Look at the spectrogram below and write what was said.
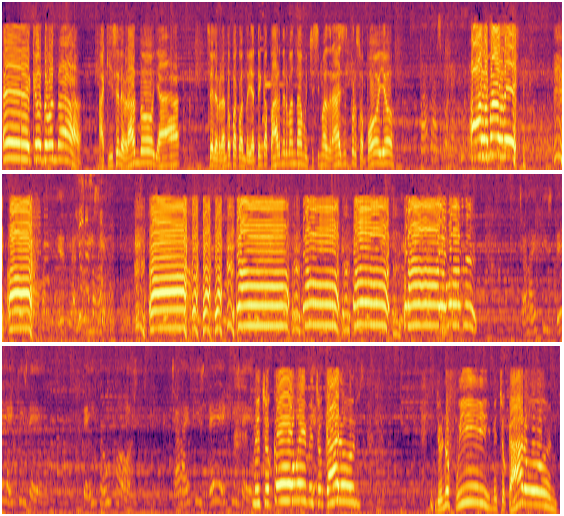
¡Eh! ¿Qué onda, banda? Aquí celebrando, ya. Celebrando para cuando ya tenga partner, banda. Muchísimas gracias por su apoyo. ¡Ah, la madre! ¡Ah! ¡Ah! ¡Ah! ¡Ah! ¡Ah! ¡Ah! ¡La madre! Chala XD XD. Te hizo un post. Chala XD XD. Me chocó, güey, me chocaron. Yo no fui, me chocaron.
